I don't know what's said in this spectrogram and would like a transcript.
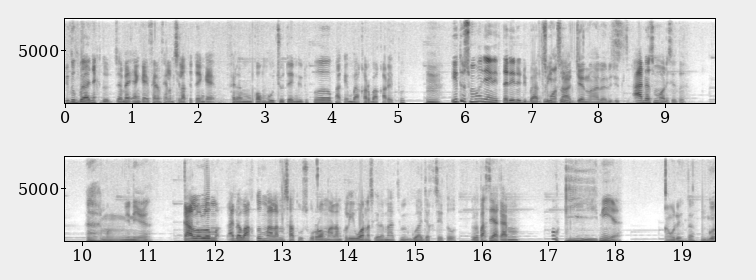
Itu banyak tuh. Sama yang kayak film-film silat itu yang kayak film Konghucu tuh yang gitu eh, pakai bakar-bakar itu. Hmm. Itu semua yang tadi di batu Semua itu sajen lah ada di situ. ada semua di situ. Ah, emang ini ya. Kalau lo ada waktu malam satu suro, malam kliwon segala macem, gua ajak ke situ, lo pasti akan oh gini ya. Mau deh, ntar gua.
